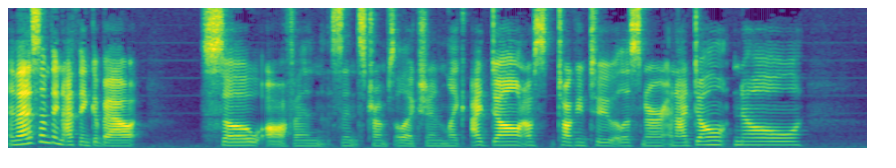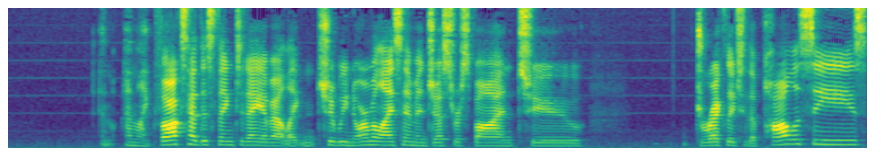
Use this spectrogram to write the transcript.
And that is something I think about so often since Trump's election. Like, I don't, I was talking to a listener and I don't know. And, and like, Fox had this thing today about like, should we normalize him and just respond to directly to the policies?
